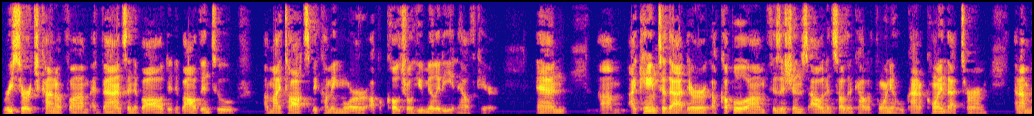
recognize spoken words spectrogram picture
research kind of um, advanced and evolved, it evolved into uh, my talks becoming more of a cultural humility in healthcare. And um, I came to that. There are a couple um, physicians out in Southern California who kind of coined that term, and I'm,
